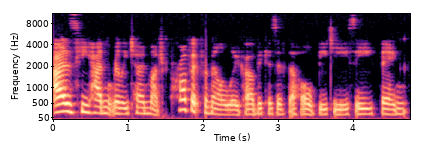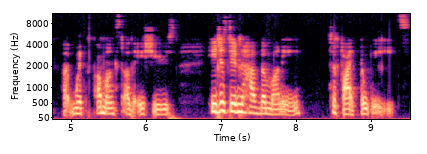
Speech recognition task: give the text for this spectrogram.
as he hadn't really turned much profit from Melaleuca because of the whole BTEC thing, uh, with amongst other issues, he just didn't have the money to fight the weeds.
